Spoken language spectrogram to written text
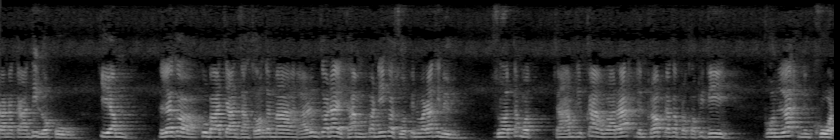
ราณการที่หลวงปู่เจียม แล้วก็ครูบาอาจารย์สั่งสอนกันมาหลายรุ่นก็ได้ทำวันนี้ก็สวดเป็นวาระที่หนึ่งสวดทั้งหมด 39 วาระจนครบแล้วก็ประกอบพิธี คนละหนึ่งขวด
